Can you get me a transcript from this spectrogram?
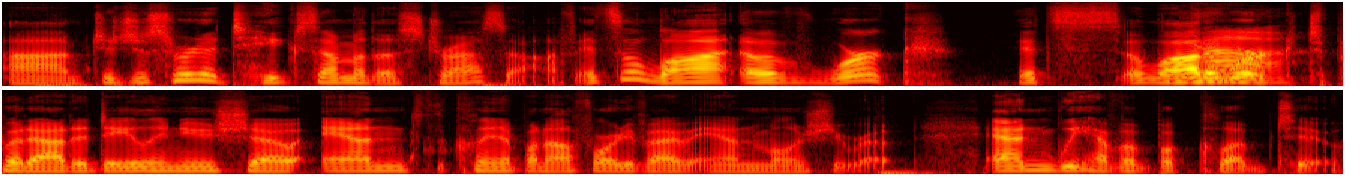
um, to just sort of take some of the stress off. It's a lot of work. It's a lot of work to put out a daily news show and clean up on Aisle 45 and Mueller She Wrote, and we have a book club too.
